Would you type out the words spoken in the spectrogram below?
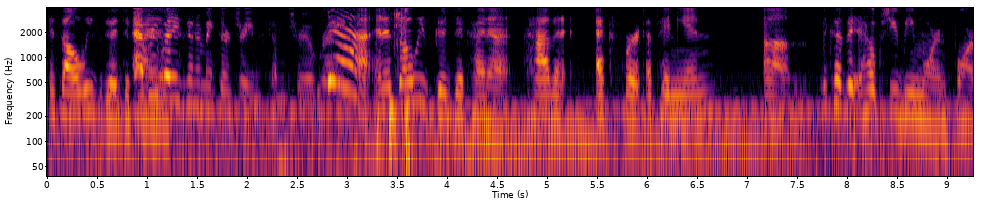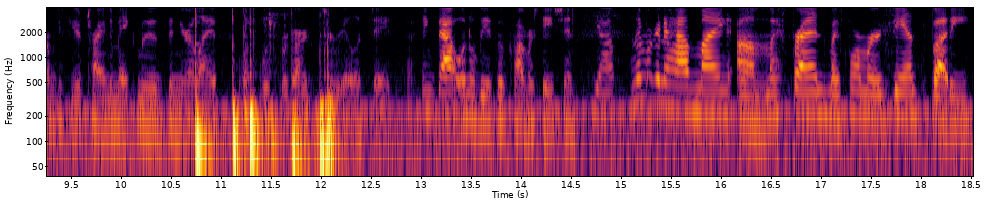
It's always good to kind everybody's going to make their dreams come true, right? yeah, and it's always good to kind of have an expert opinion um, because it helps you be more informed if you're trying to make moves in your life with, with regards to real estate. So I think that one will be a good conversation. Yeah. And then we're gonna have my um, my friend, my former dance buddy,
